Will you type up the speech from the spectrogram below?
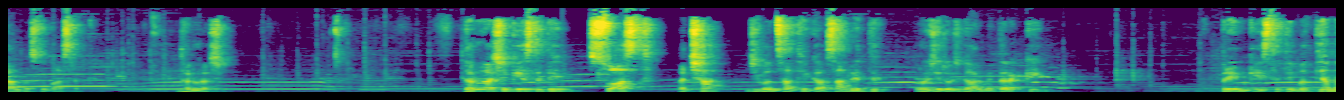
लाल वस्तु पास रखें। धनुराशि। धनुराशि की स्थिति, स्वास्थ्य अच्छा जीवन साथी का सानिध्य, रोजी रोज़गार में तरक्की प्रेम की स्थिति मध्यम,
